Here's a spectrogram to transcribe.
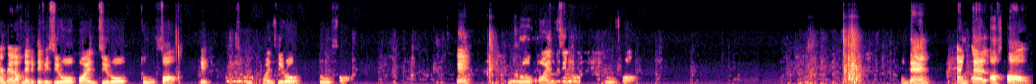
ml of negative is 0 0.024. Okay? 0 0.024. Okay? 0 0.024. And then ml of all.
